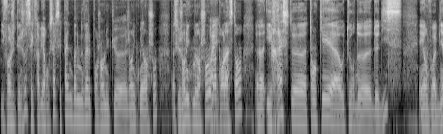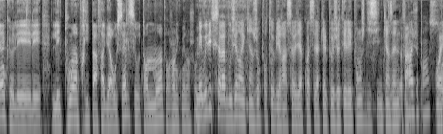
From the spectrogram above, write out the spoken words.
il faut ajouter une chose, c'est que Fabien Roussel, c'est pas une bonne nouvelle pour Jean-Luc, euh, Jean-Luc Mélenchon, parce que Jean-Luc Mélenchon, là, pour l'instant, euh, il reste euh, tanké autour de, de 10, et on voit bien que les, les, les points pris par Fabien Roussel, c'est autant de moins pour Jean-Luc Mélenchon. Mais vous dites que ça va bouger dans les 15 jours pour Taubira. Ça veut dire quoi? C'est-à-dire qu'elle peut jeter l'éponge d'ici une quinzaine. Enfin, Moi, je pense. Ouais.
